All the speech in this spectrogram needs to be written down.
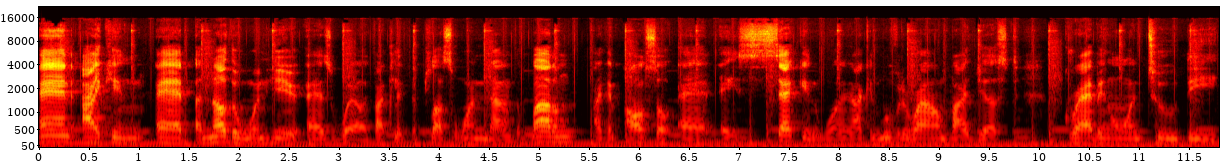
And I can add another one here as well. If I click the plus one down at the bottom, I can also add a second one. I can move it around by just grabbing on to the,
